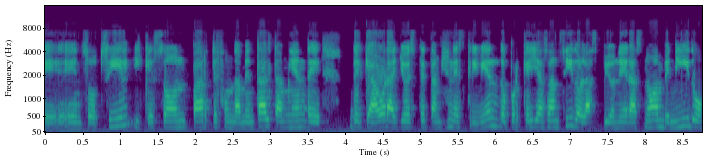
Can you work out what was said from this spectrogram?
eh, en Sotzil y que son parte fundamental también de, de que ahora yo esté también escribiendo, porque ellas han sido las pioneras, ¿no? Han venido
